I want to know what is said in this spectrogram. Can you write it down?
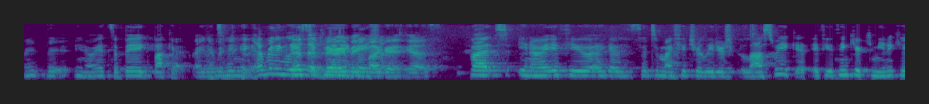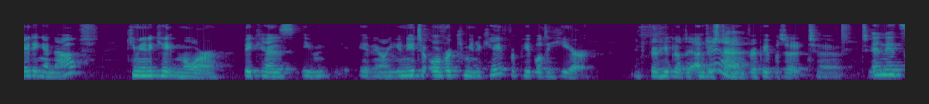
Right, the, you know, it's a big bucket, right? That's Everything, big- everything leads That's to a very big communication. bucket. Yes. But you know, if you, like I said to my future leaders last week, if you think you're communicating enough, communicate more because you, you know, you need to over communicate for people to hear, and for people to understand, Yeah. for people to to, to and it's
